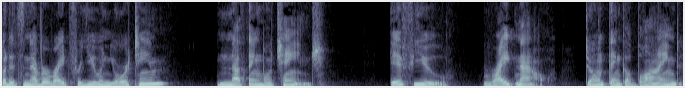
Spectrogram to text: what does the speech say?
but it's never right for you and your team, nothing will change. If you, right now, don't think a blind,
